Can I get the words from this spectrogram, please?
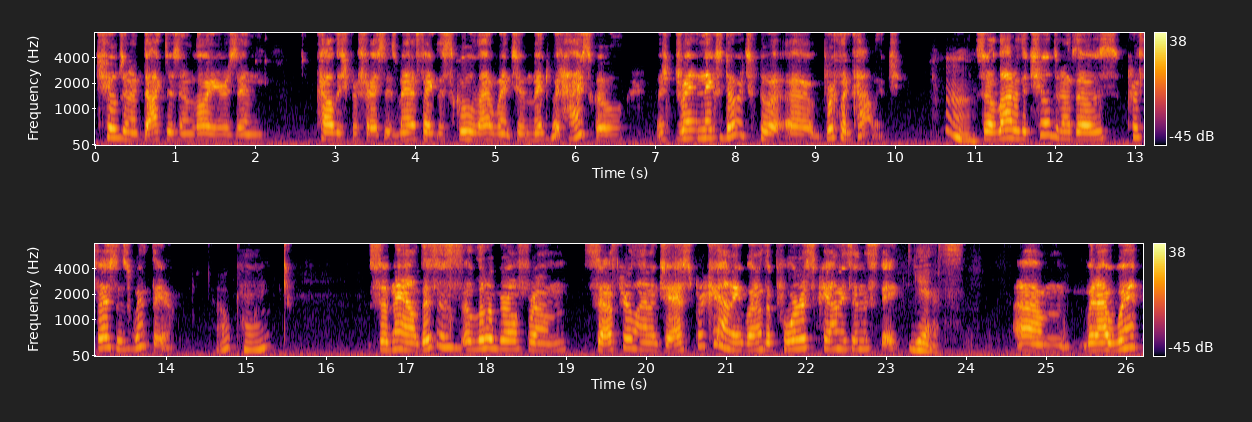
children of doctors and lawyers and college professors. Matter of fact, the school I went to, Midwood High School, was right next door to a, a Brooklyn College. Hmm. So a lot of the children of those professors went there. Okay. So now this is a little girl from South Carolina, Jasper County, one of the poorest counties in the state. Yes. Um, when I went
